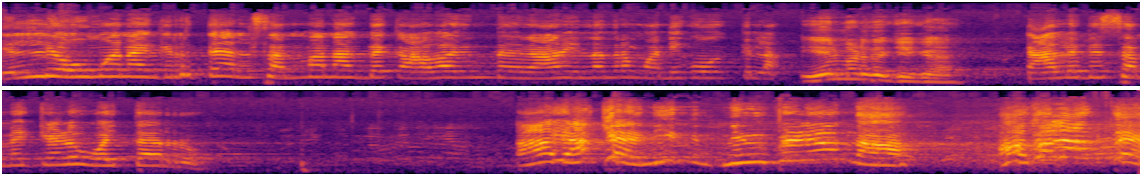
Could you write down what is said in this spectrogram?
ಎಲ್ಲಿ ಅವಮಾನ ಆಗಿರುತ್ತೆ ಅಲ್ಲಿ ಸನ್ಮಾನ ಆಗ್ಬೇಕು. ಆವಾಗಿಂದ ನಾನು ಇಲ್ಲಾಂದ್ರೆ ಮನೆಗೆ ಹೋಗಕ್ಕಿಲ್ಲ. ಏನ್ ಮಾಡ್ಬೇಕೀಗ ಕಾಲೇ ಬಿದ್ದ ಸಮಯ ಕೇಳು ಹೋಯ್ತಾರ್ರು. ಆ ಯಾಕೆ? ನೀನ್ ನಿನ್ ಬೆಳೆಯೋದ್ನ ಆಗಲ್ಲ ಅಂತೆ.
